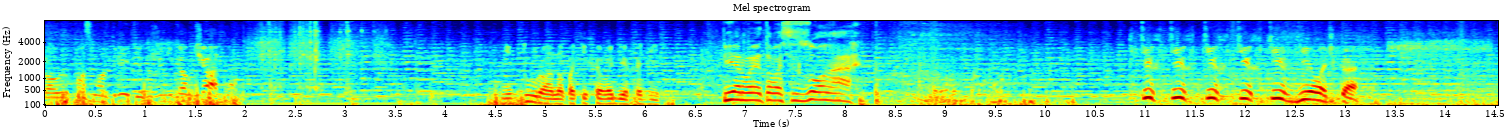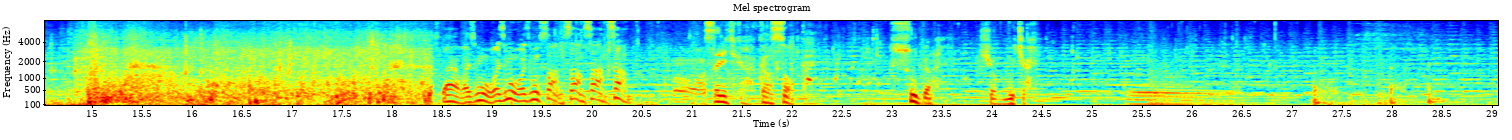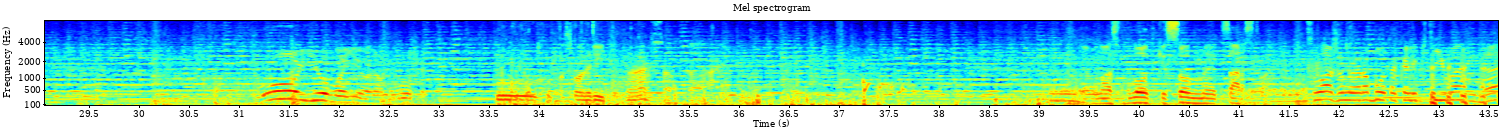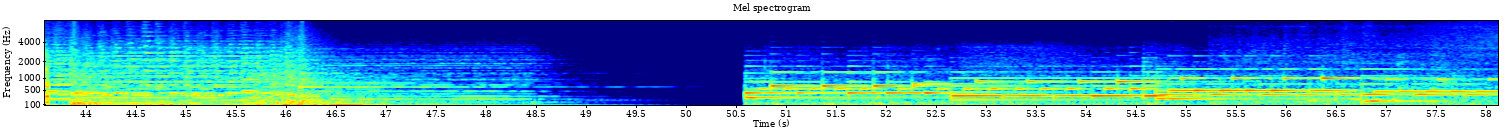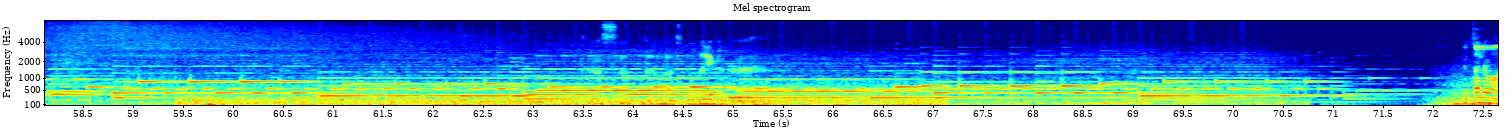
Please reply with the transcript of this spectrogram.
а вы посмотрите, это же не Камчатка. Не дура она по тихой воде ходить. Первое этого сезона. Тих, тих, тих, тих, тих, девочка. Да, возьму, возьму, возьму сам, сам, сам, сам. О, смотрите, какая красотка. Супер. Еще быча. Ой, ё-моё, работает. Посмотрите, красота. У нас в лодке сонное царство. Слаженная работа коллектива, да?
